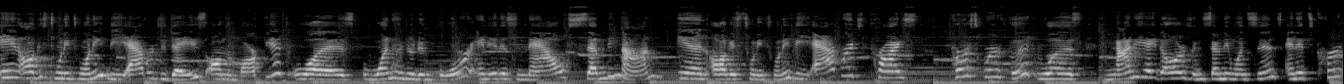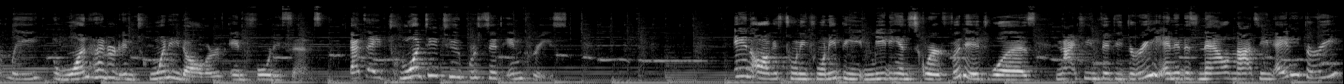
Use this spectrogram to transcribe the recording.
In August 2020, the average days on the market was 104 and it is now 79. In August 2020, the average price per square foot was $98.71 and it's currently $120.40. That's a 22% increase. In August 2020, the median square footage was 1953 and it is now 1983.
